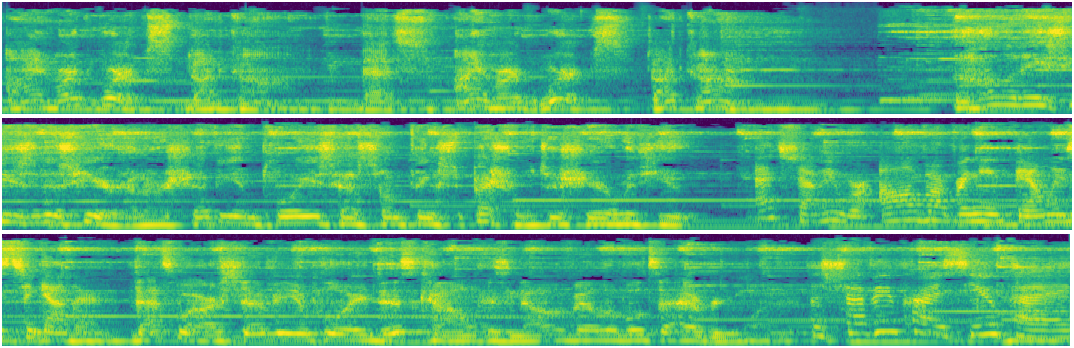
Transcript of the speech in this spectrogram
iHeartWorks.com. That's iHeartWorks.com. The holiday season is here, and our Chevy employees have something special to share with you. At Chevy, we're all about bringing families together. That's why our Chevy employee discount is now available to everyone. The Chevy price you pay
